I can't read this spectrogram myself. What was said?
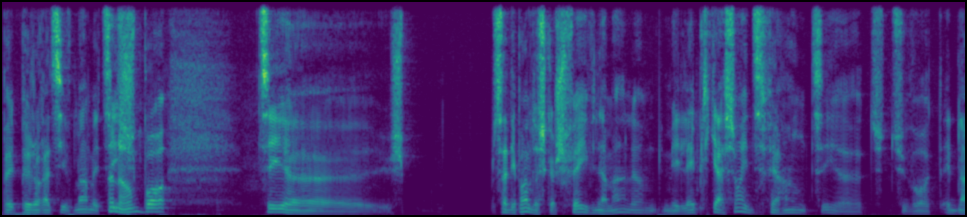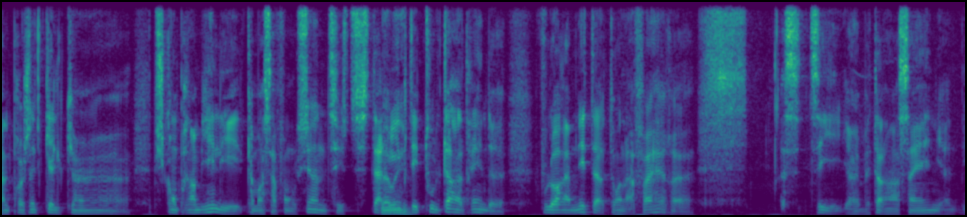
pé- péjorativement, mais tu sais, Ah je suis pas. Tu sais, euh, ça dépend de ce que je fais, évidemment, là, mais l'implication est différente. Tu, sais, euh, tu, tu vas être dans le projet de quelqu'un. euh, puis je comprends bien les, comment ça fonctionne. Tu sais, si tu Ben oui. es tout le temps en train de vouloir amener ta- ton affaire. euh, il y a un metteur en scène. a-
